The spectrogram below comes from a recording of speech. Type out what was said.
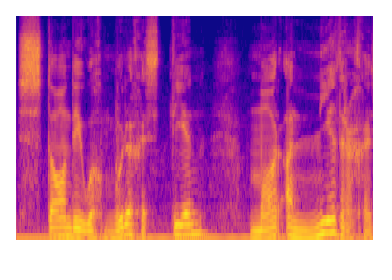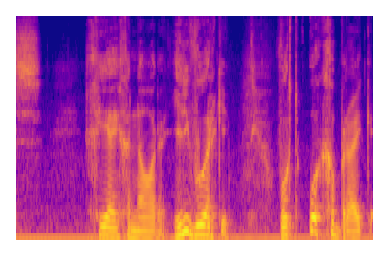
staan die hoogmoediges teen, maar aan nederiges gee hy genade. Hierdie woordjie word ook gebruik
